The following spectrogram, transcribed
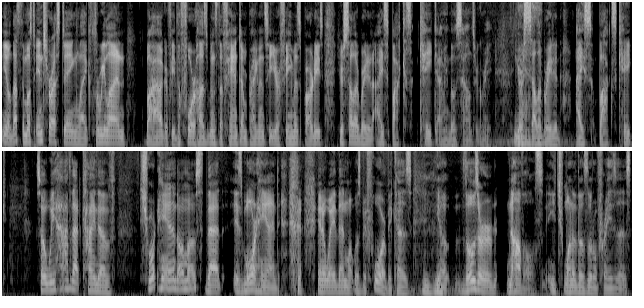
you know that's the most interesting like three line biography the four husbands the phantom pregnancy your famous parties your celebrated ice box cake. I mean those sounds are great. Your yes. celebrated ice box cake. So we have that kind of shorthand almost that is more hand in a way than what was before because mm-hmm. you know those are novels each one of those little phrases.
